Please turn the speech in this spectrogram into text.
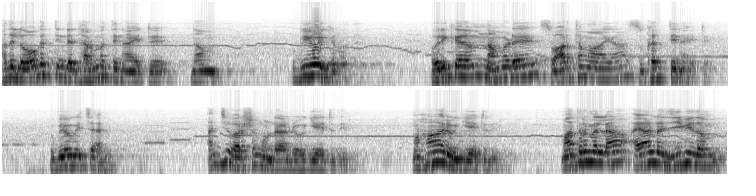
അത് ലോകത്തിന്റെ ധർമ്മത്തിനായിട്ട് നാം ഉപയോഗിക്കണം ഒരിക്കലും നമ്മുടെ സ്വാർത്ഥമായ സുഖത്തിനായിട്ട് ഉപയോഗിച്ചാൽ അഞ്ച് വർഷം കൊണ്ട് അയാൾ രോഗിയായിട്ട് തീരും. മഹാരോഗിയായിട്ട് തീരും. മാത്രമല്ല അയാളുടെ ജീവിതം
